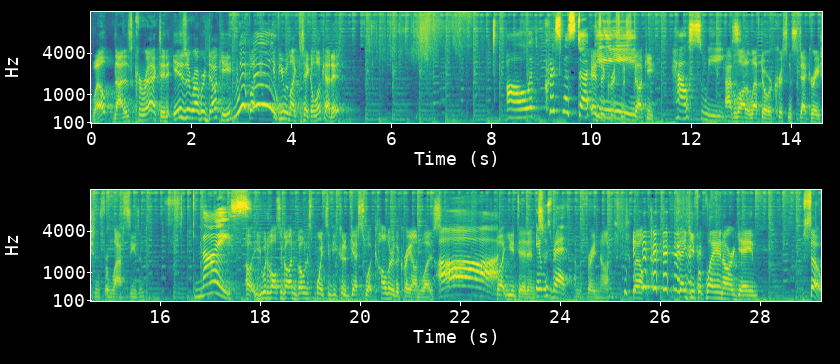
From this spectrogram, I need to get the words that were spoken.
Well, that is correct. It is a rubber ducky, but if you would like to take a look at it, Oh, it's Christmas ducky. it's a Christmas ducky. How sweet. I have a lot of leftover Christmas decorations from last season. Nice. Oh, you would have also gotten bonus points if you could have guessed what color the crayon was, Ah, but you didn't. it was red. I'm afraid not. Well, thank you for playing our game. So,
